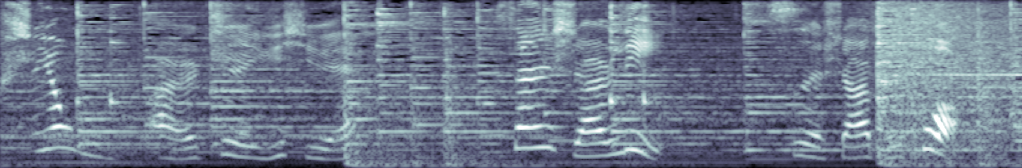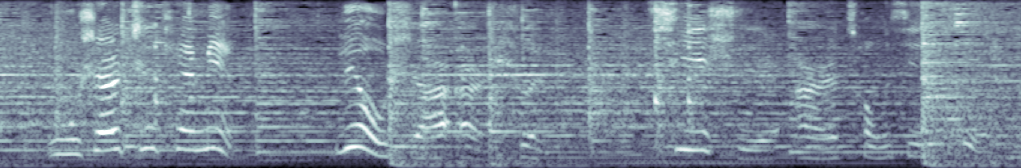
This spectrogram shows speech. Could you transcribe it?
十有五而志于学，三十而立，四十而不惑，五十而知天命，六十而耳顺，七十而从心所欲，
